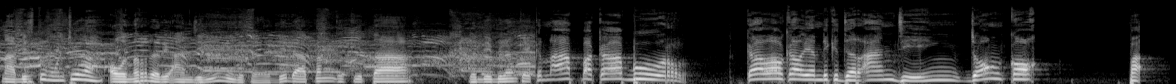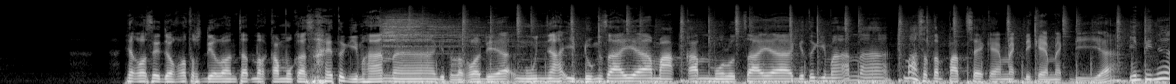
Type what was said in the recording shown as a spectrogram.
nah habis itu muncullah owner dari anjing ini gitu. Dia datang ke kita dan dia bilang kayak kenapa kabur? Kalau kalian dikejar anjing jongkok ya kalau saya jongkok terus dia loncat nerekam muka saya itu gimana gitu loh. Kalau dia ngunyah hidung saya makan mulut saya gitu gimana? Masa tempat saya kemek di kemek dia? Intinya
